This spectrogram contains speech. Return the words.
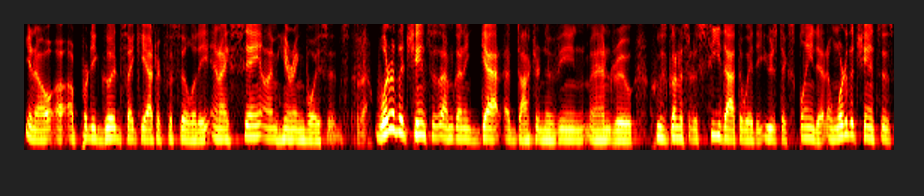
you know a, a, pretty good psychiatric facility and i say i'm hearing voices Correct. what are the chances i'm going to get a dr naveen mahendru who's going to sort of see that the way that you just explained it and what are the chances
